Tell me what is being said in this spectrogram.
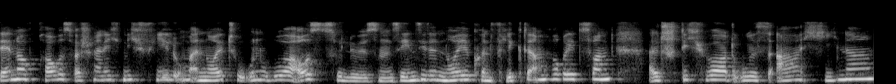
Dennoch braucht es wahrscheinlich nicht viel, um erneute Unruhe auszulösen. Sehen Sie denn neue Konflikte am Horizont als Stichwort USA, China?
